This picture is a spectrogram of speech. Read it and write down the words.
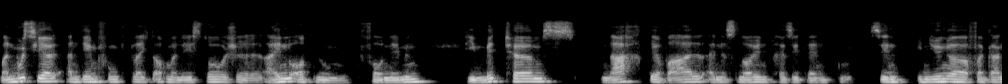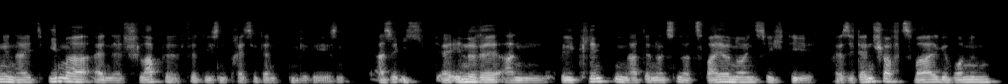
Man muss hier an dem Punkt vielleicht auch mal eine historische Einordnung vornehmen. Die Midterms nach der Wahl eines neuen Präsidenten sind in jüngerer Vergangenheit immer eine Schlappe für diesen Präsidenten gewesen. Also ich erinnere an Bill Clinton hatte 1992 die Präsidentschaftswahl gewonnen.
